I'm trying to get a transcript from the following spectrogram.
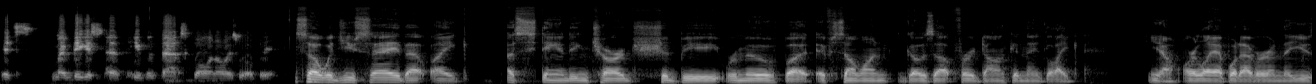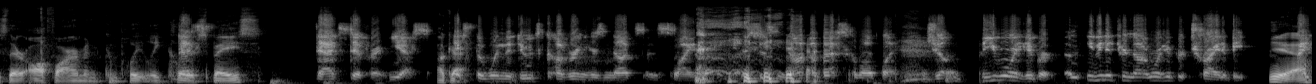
it's my biggest pet peeve with basketball and always will be. So would you say that like a standing charge should be removed, but if someone goes up for a dunk and they'd like you know, or layup, whatever, and they use their off arm and completely clear that's, space. That's different, yes. Okay. It's the when the dude's covering his nuts and sliding. It's just not a basketball play. Jump, be Roy Hibbert. Uh, even if you're not Roy Hibbert, try to be. Yeah. I,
